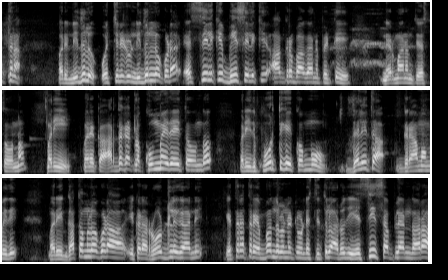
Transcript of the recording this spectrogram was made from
ఎత్తున మరి నిధులు వచ్చినటువంటి నిధుల్లో కూడా ఎస్సీలకి బీసీలకి ఆగ్రభాగాన పెట్టి నిర్మాణం చేస్తూ ఉన్నాం. మరి మరి యొక్క అర్ధగట్ల కొమ్ము ఏదైతే ఉందో మరి ఇది పూర్తిగా కొమ్ము దళిత గ్రామం ఇది. మరి గతంలో కూడా ఇక్కడ రోడ్లు కానీ ఇతరత్ర ఇబ్బందులు ఉన్నటువంటి స్థితిలో ఆ రోజు ఎస్సీ సబ్ ప్లాన్ ద్వారా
